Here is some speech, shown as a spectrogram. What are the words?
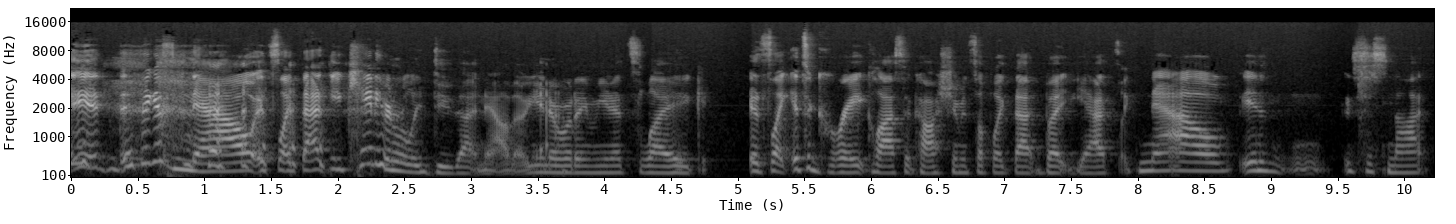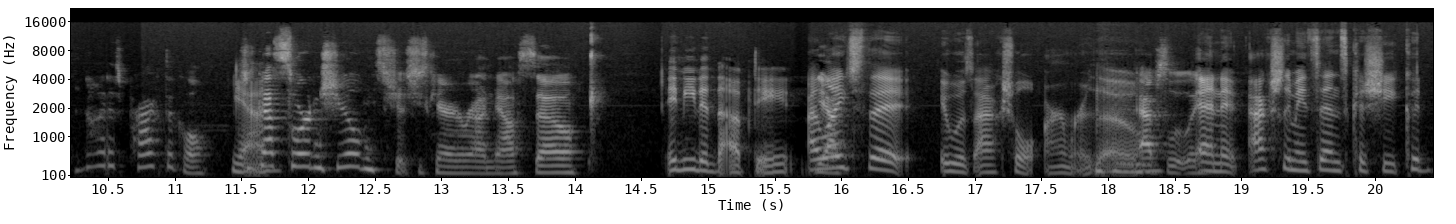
it, the thing is now it's like that you can't even really do that now though you know what i mean it's like it's like it's a great classic costume and stuff like that but yeah it's like now it, it's just not not as practical Yeah. she's got sword and shield and shit she's carrying around now so It needed the update. I Yeah. liked that it was actual armor though. Absolutely. And it actually made sense because she could.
